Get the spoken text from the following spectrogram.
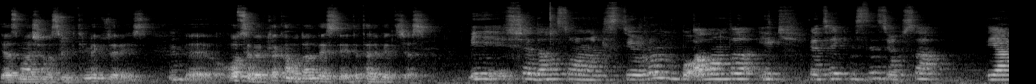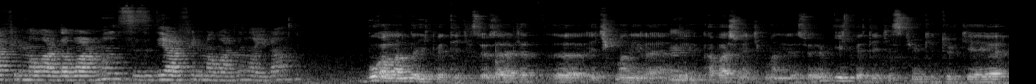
yazma aşamasını bitirmek üzereyiz. E, o sebeple kamudan desteği de talep edeceğiz. Bir şey daha sormak istiyorum. Bu alanda ilk ve tek misiniz yoksa diğer firmalarda var mı? Sizi diğer firmalardan ayıran? Bu alanda ilk ve tekiz. Özel harekat e, ekipmanıyla yani kapaşma ekipmanıyla söylüyorum. İlk ve tekiz. Çünkü Türkiye'ye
